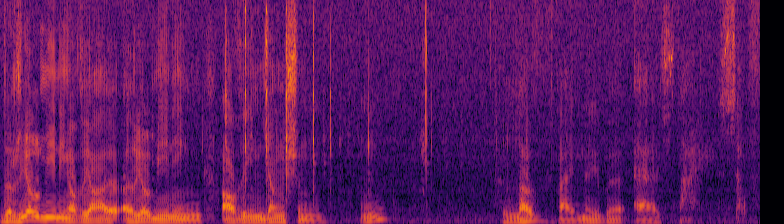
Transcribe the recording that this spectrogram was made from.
the real meaning of the uh, real meaning of the injunction. Hmm? Love thy neighbor as thyself.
